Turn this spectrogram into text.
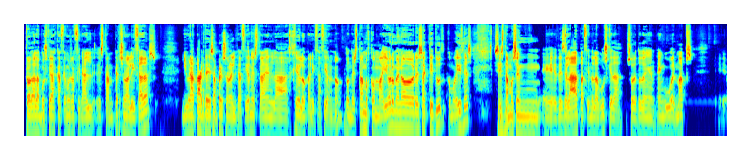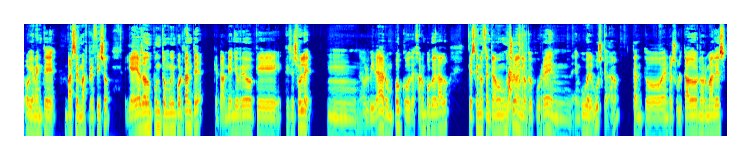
todas las búsquedas que hacemos al final están personalizadas y una parte de esa personalización está en la geolocalización, ¿no? Donde estamos con mayor o menor exactitud, como dices, si estamos en, eh, desde la app haciendo la búsqueda, sobre todo en, Google Maps, eh, obviamente va a ser más preciso. Y ahí has dado un punto muy importante que también yo creo que, se suele mm, olvidar un poco, dejar un poco de lado, que es que nos centramos mucho en lo que ocurre en, en Google Búsqueda, ¿no? Tanto en resultados normales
